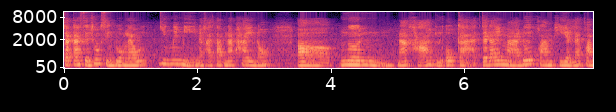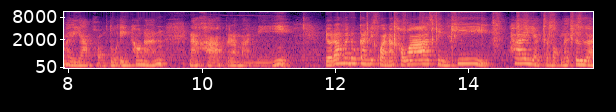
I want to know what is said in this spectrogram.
จากการเสี่ยงโชคเสี่ยงดวงแล้วยิ่งไม่มีนะคะ ตามหน้าไพ่เนาะ เเงินนะคะ หรือโอกาสจะได้มาด้วยความเพียรและความพยายามของตัวเองเท่านั้นนะคะ ประมาณนี้ เดี๋ยวเรามาดูกันดีกว่านะคะว่าสิ่งที่ไพ่อยากจะบอกและเตือน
